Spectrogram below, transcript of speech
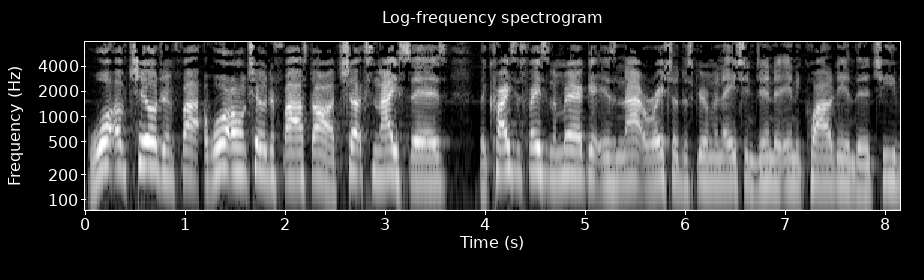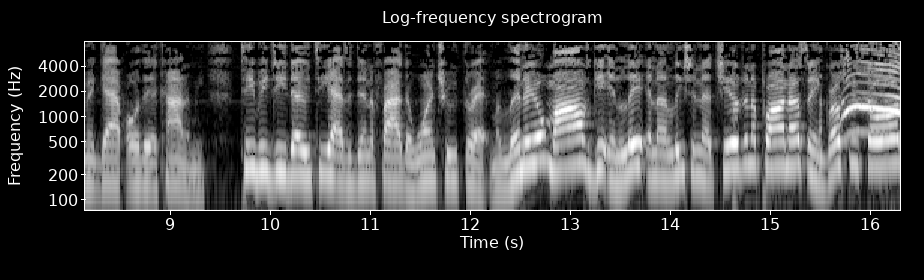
War of Children, five, War on Children, five star. Chuck Snice says, the crisis facing America is not racial discrimination, gender inequality, and the achievement gap or the economy. TBGWT has identified the one true threat. Millennial moms getting lit and unleashing their children upon us in grocery oh!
